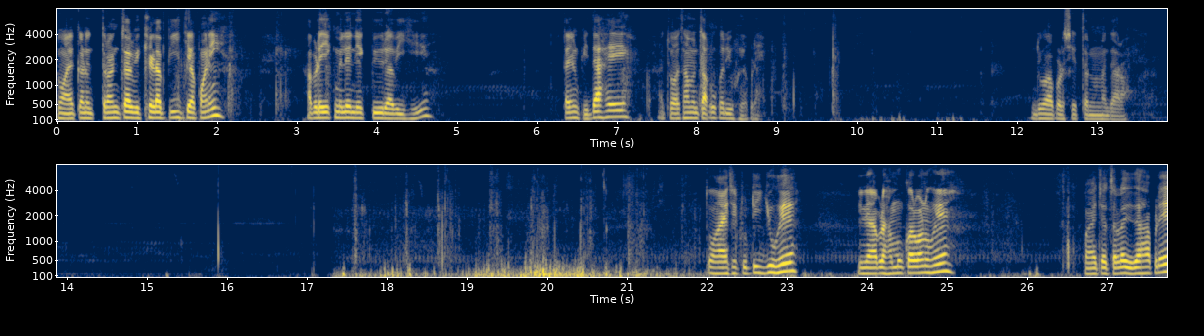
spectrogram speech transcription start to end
જો આ ત્રણ ચાર વિખેડા પી ગયા પાણી. આપણે એક મિલિયન એક પીવડાવી છીએ. ત્રણ પીધા છે ચોથામાં ચાલુ કર્યું છે આપણે. જો આપણે ખેતરનો નજારો. તો અહીંયાથી તૂટી ગયું છે એને આપણે હમું કરવાનું છે પાંચા ચડાવી દીધા આપણે.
